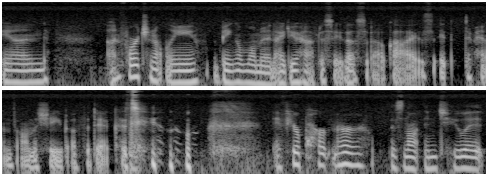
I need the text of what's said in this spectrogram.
And unfortunately, being a woman, I do have to say this about guys it depends on the shape of the dick, too. if your partner is not into it,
